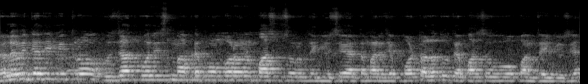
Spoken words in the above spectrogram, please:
હેલો વિદ્યાર્થી મિત્રો, ગુજરાત પોલીસમાં આપણે ફોર્મ ભરવાનું પાછું શરૂ થઈ ગયું છે. તમારે જે પોર્ટલ હતું તે પાછું ઓપન થઈ ગયું છે.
